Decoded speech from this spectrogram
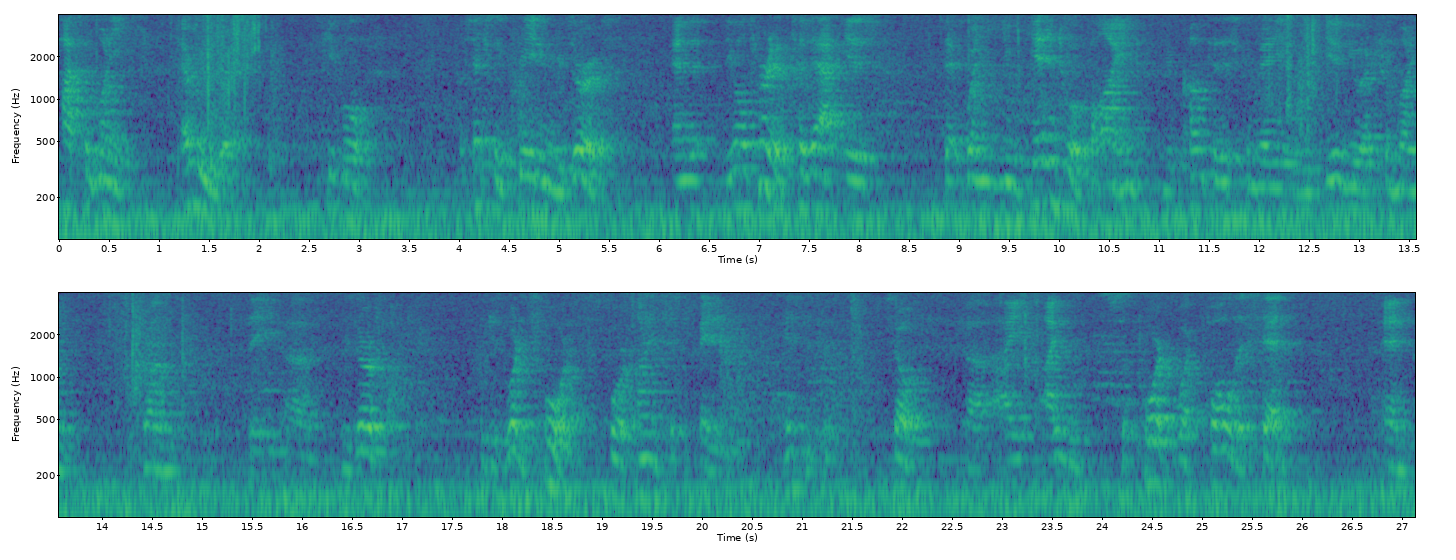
pots of money everywhere. People essentially creating reserves. And the, the alternative to that is that when you get into a bind, you come to this committee and we give you extra money from the, uh, reserve fund, which is what it's for, it's for unanticipated instances. So, uh, I, I would support what Paul has said and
